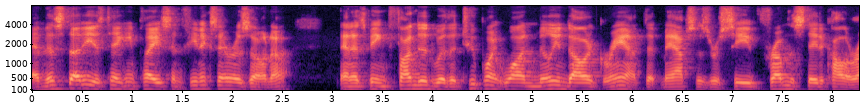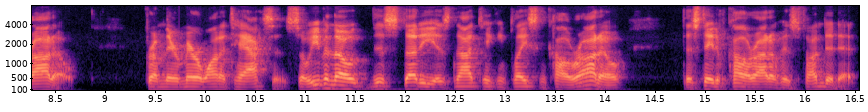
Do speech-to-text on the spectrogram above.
And this study is taking place in Phoenix, Arizona and it's being funded with a $2.1 million grant that MAPS has received from the state of Colorado from their marijuana taxes. So even though this study is not taking place in Colorado, the state of Colorado has funded it.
